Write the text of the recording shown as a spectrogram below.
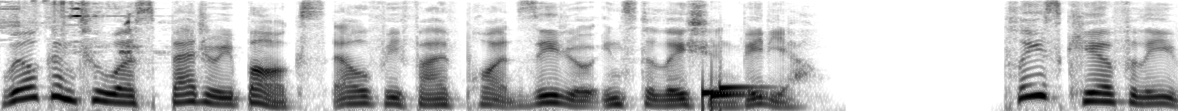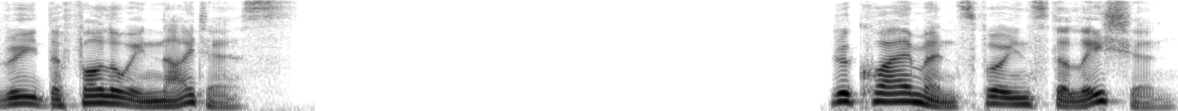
Welcome to us Battery Box LV 5.0 installation video. Please carefully read the following notice. Requirements for installation.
